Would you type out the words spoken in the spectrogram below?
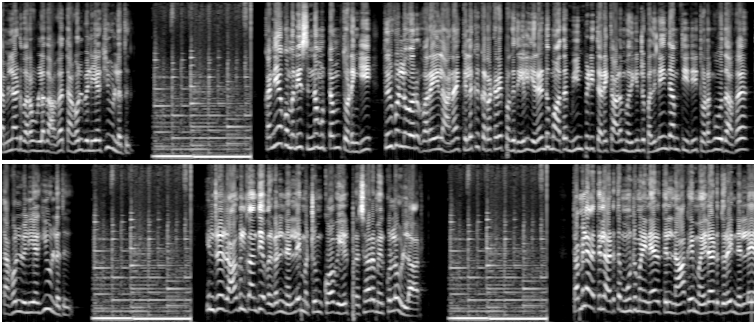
தமிழ்நாடு வர உள்ளதாக தகவல் வெளியாகியுள்ளது. கன்னியாகுமரி சின்னமுட்டம் தொடங்கி திருவள்ளுவர் வரையிலான கிழக்கு கடற்கரை பகுதியில் இரண்டு மாத மீன்பிடி தடைக்காலம் வருகின்ற பதினைந்தாம் தேதி தொடங்குவதாக தகவல் வெளியாகியுள்ளது. இன்று ராகுல் காந்தி அவர்கள் நெல்லை மற்றும் கோவையில் பிரச்சாரம் மேற்கொள்ள உள்ளார். தமிழகத்தில் அடுத்த மூன்று மணி நேரத்தில் நாகை மயிலாடுதுறை நெல்லை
